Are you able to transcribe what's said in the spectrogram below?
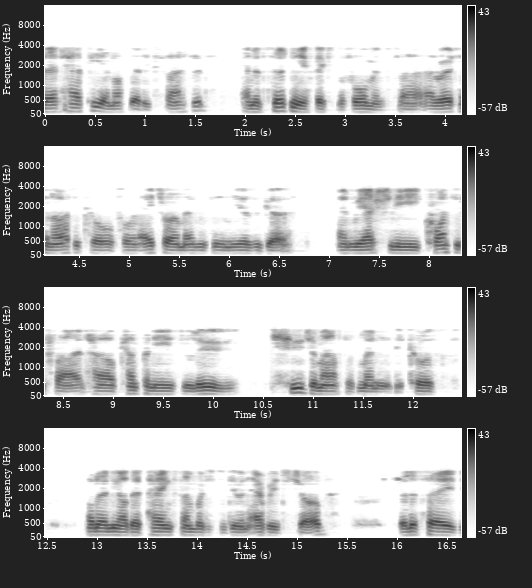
that happy and not that excited? And it certainly affects performance. Uh, I wrote an article for an HR magazine years ago, and we actually quantified how companies lose huge amounts of money because not only are they paying somebody to do an average job, so let's say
